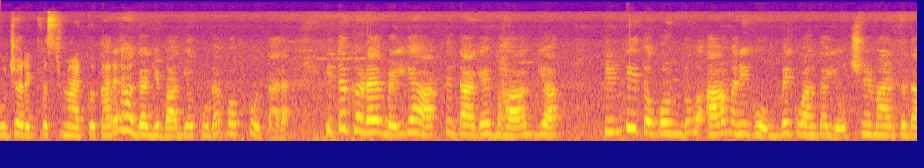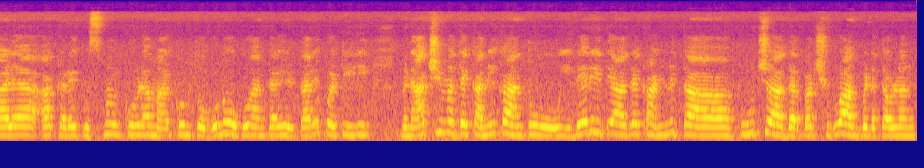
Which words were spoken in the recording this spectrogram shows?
ಪೂಜಾ ರಿಕ್ವೆಸ್ಟ್ ಮಾಡ್ಕೋತಾರೆ. ಹಾಗಾಗಿ ಭಾಗ್ಯ ಕೂಡ ಒಪ್ಕೋತಾರೆ. ಇತ್ತ ಕಡೆ ಬೆಳಿಗ್ಗೆ ಆಗ್ತಿದ್ದಾಗೆ ಭಾಗ್ಯ ತಿಂಡಿ ತಗೊಂಡು ಆ ಮನೆಗೆ ಹೋಗ್ಬೇಕು ಅಂತ ಯೋಚನೆ ಮಾಡ್ತಿದ್ದಾಳೆ. ಆ ಕಡೆ ಕುಸುಮವ್ರು ಕೂಡ ಮಾಡ್ಕೊಂಡು ತಗೊಂಡು ಹೋಗು ಅಂತ ಹೇಳ್ತಾರೆ. ಬಟ್ ಇಲ್ಲಿ ಮೀನಾಕ್ಷಿ ಮತ್ತೆ ಕನಿಕಾ ಅಂತೂ ಇದೇ ರೀತಿ ಆದರೆ ಖಂಡಿತ ಪೂಜಾ ದರ್ಬಾರ್ ಶುರು ಆಗ್ಬಿಡುತ್ತೆ. ಅವಳು ನನ್ನ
